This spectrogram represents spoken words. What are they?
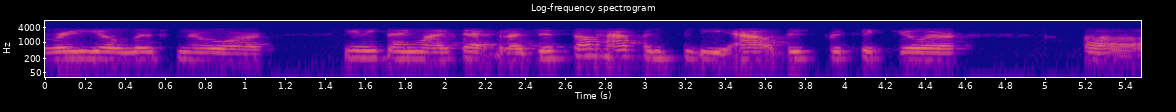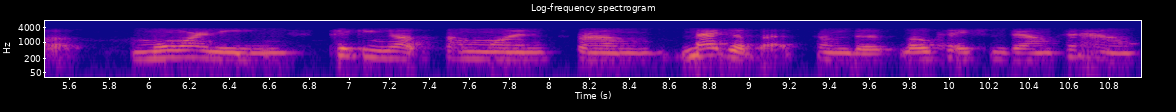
a radio listener or anything like that. But I just so happened to be out this particular uh, morning picking up someone from Megabus from the location downtown,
